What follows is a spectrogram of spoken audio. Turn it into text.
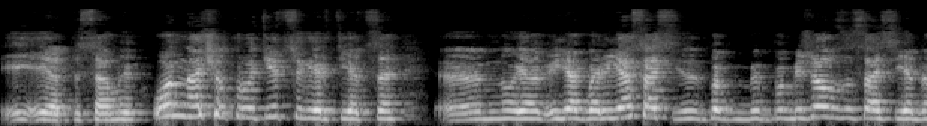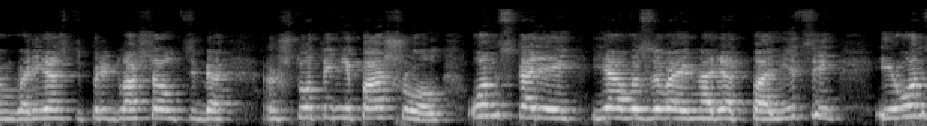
И это самое. Он начал крутиться, вертеться. Э, Ну, я, я говорю, я сосед, побежал за соседом, говорю, я приглашал тебя, что ты не пошел. Он скорее, я вызываю наряд полиции, и он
